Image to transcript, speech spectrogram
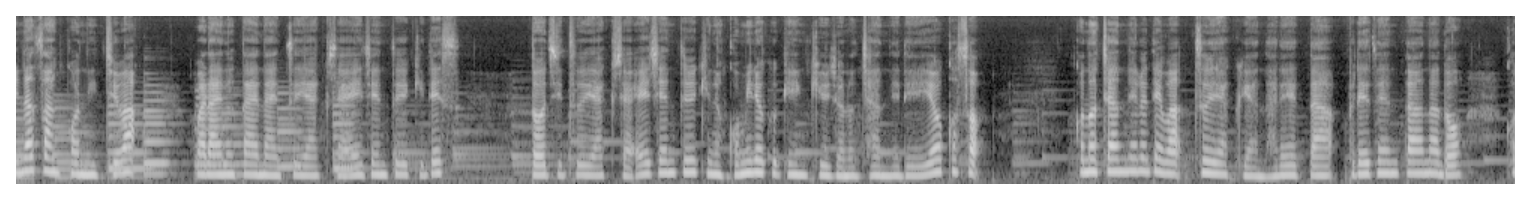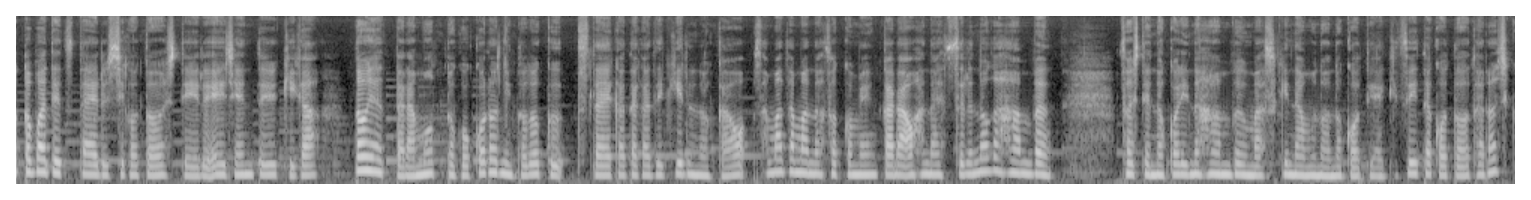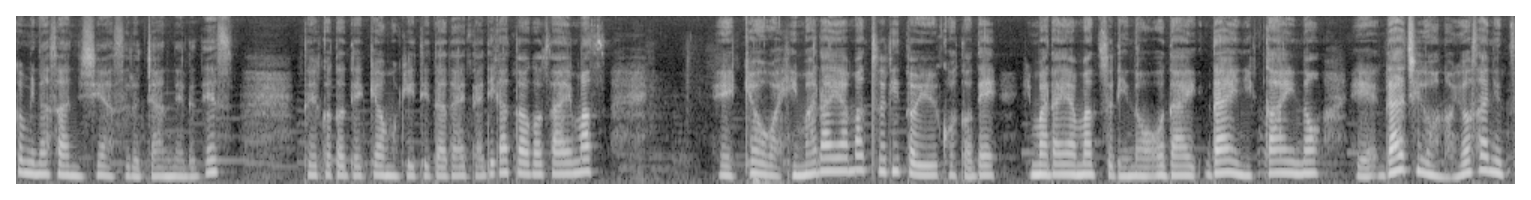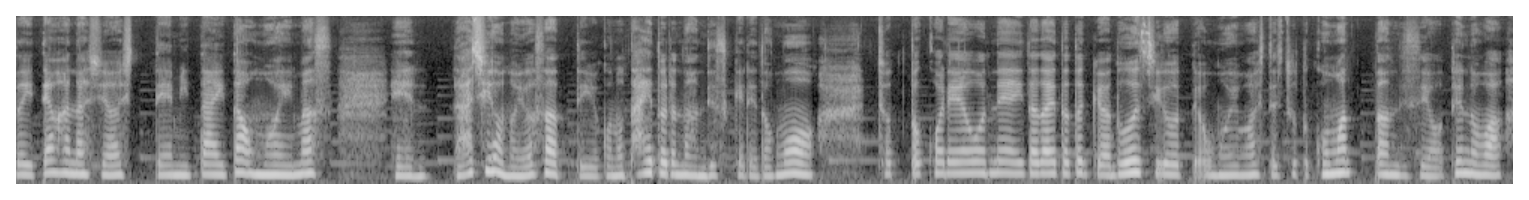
皆さんこんにちは。笑いの絶えない通訳者エージェントゆきです。同時通訳者エージェントゆきのコミュ力研究所のチャンネルへようこそ。このチャンネルでは通訳やナレーター、プレゼンターなど言葉で伝える仕事をしているエージェントゆきがどうやったらもっと心に届く伝え方ができるのかを様々な側面からお話しするのが半分。そして残りの半分は好きなもののことや気づいたことを楽しく皆さんにシェアするチャンネルです。ということで今日も聞いていただいてありがとうございます。えー、今日はヒマラヤ祭りということでヒマラヤ祭りのお題第2回の、えー、ラジオの良さについてお話をしてみたいと思います、えー、ラジオの良さっていうこのタイトルなんですけれどもちょっとこれをねいただいた時はどうしようって思いましてちょっと困ったんですよ。っていうのは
